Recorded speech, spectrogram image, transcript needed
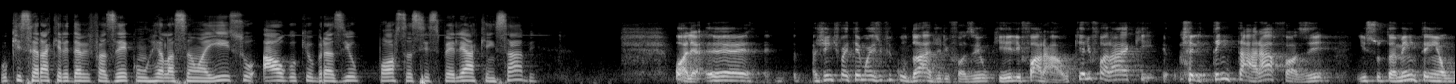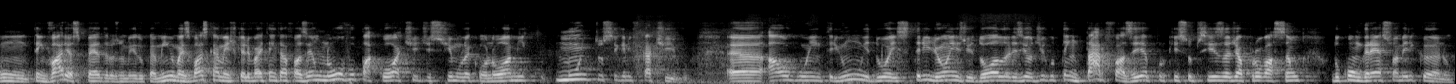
O que será que ele deve fazer com relação a isso? Algo que o Brasil possa se espelhar, quem sabe? Olha, é, a gente vai ter mais dificuldade de fazer o que ele fará. O que ele fará é que o que ele tentará fazer isso também tem algum, tem várias pedras no meio do caminho, mas basicamente o que ele vai tentar fazer é um novo pacote de estímulo econômico muito significativo, é, algo entre 1 e 2 trilhões de dólares. E eu digo tentar fazer porque isso precisa de aprovação do Congresso americano.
